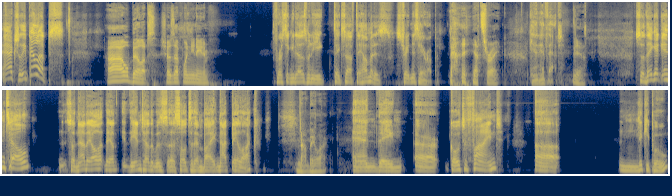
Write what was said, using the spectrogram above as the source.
actually Billups. Uh, old Billups shows up when you need him. First thing he does when he takes off the helmet is straighten his hair up. That's right. Can't have that. Yeah. So they get intel. So now they all they have the intel that was uh, sold to them by not Balok. Not Balok. and they uh, go to find uh, Nicky Poo.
